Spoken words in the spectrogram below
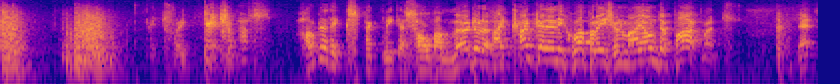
It's ridiculous. How do they expect me to solve a murder if I can't get any cooperation in my own department? That's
